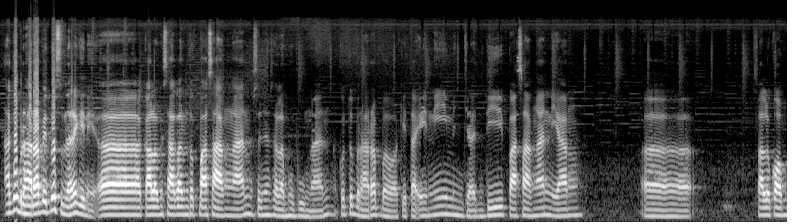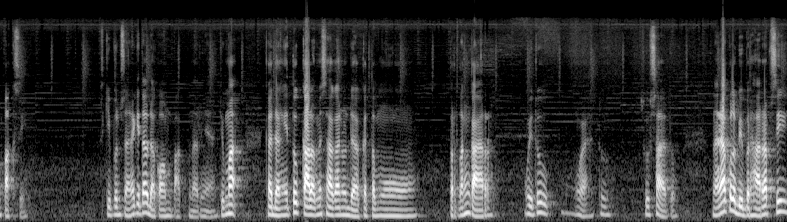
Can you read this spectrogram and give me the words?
Aku berharap itu sebenarnya gini, eh, kalau misalkan untuk pasangan, misalnya dalam hubungan, aku tuh berharap bahwa kita ini menjadi pasangan yang eh, selalu kompak sih. Meskipun sebenarnya kita udah kompak sebenarnya. Cuma kadang itu kalau misalkan udah ketemu bertengkar, oh itu wah itu susah tuh. Nah, aku lebih berharap sih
